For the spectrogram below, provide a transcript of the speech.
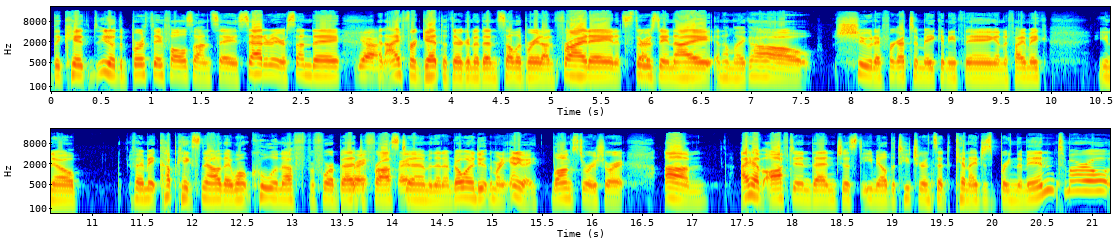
the kid, you know, the birthday falls on say Saturday or Sunday, Yeah. and I forget that they're going to then celebrate on Friday and it's Right. Thursday night and I'm like, "Oh, shoot, I forgot to make anything." And if I make, you know, if I make cupcakes now, they won't cool enough before bed to frost right. them and then I don't want to do it in the morning. Anyway, long story short, um I have often then just emailed the teacher and said, "Can I just bring them in tomorrow?"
